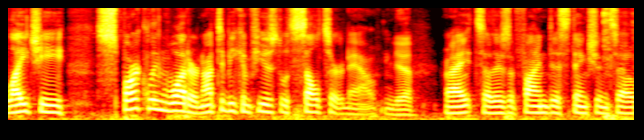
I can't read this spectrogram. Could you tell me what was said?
Lychee sparkling water, not to be confused with seltzer now, Yeah. right? So there's a fine distinction. So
